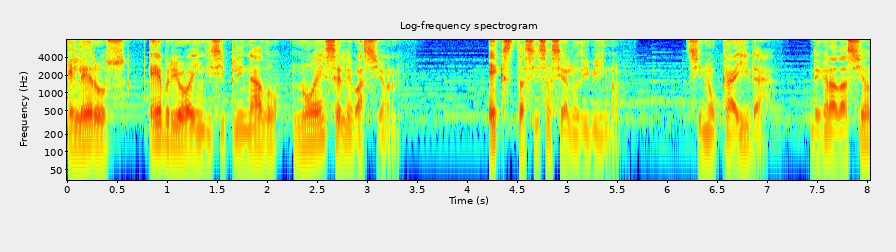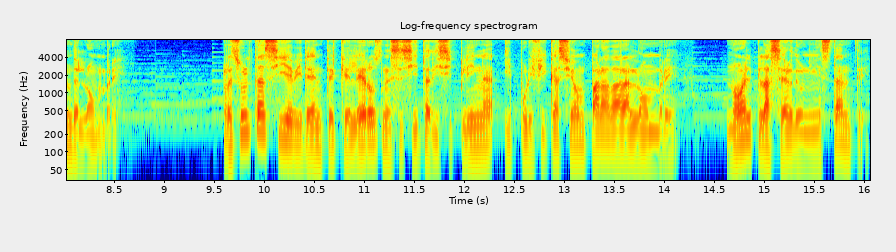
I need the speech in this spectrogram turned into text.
el eros, ebrio e indisciplinado, no es elevación, éxtasis hacia lo divino, sino caída, degradación del hombre. Resulta así evidente que el eros necesita disciplina y purificación para dar al hombre no el placer de un instante,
